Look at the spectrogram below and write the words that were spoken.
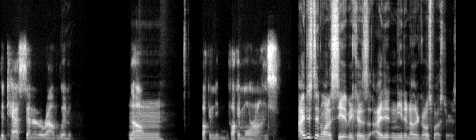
the cast centered around women. No, Mm, fucking fucking morons. I just didn't want to see it because I didn't need another Ghostbusters.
